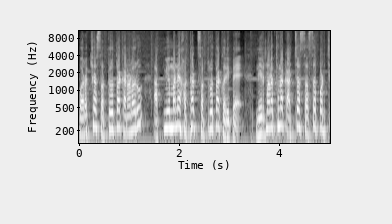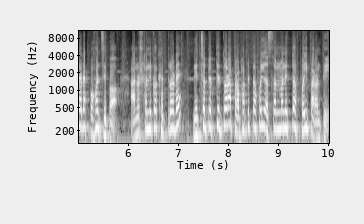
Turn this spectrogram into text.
ପରୋକ୍ଷ ଶତ୍ରୁତା କାରଣରୁ ଆତ୍ମୀୟମାନେ ହଠାତ୍ ଶତ୍ରୁତା କରିବେ। ନିର୍ମାଣାଧୀନ କାର୍ଯ୍ୟ ଶେଷ ପର୍ଯ୍ୟାୟରେ ପହଞ୍ଚିବ। ଆନୁଷ୍ଠାନିକ କ୍ଷେତ୍ରରେ ନିଜ ବ୍ୟକ୍ତି ଦ୍ୱାରା ପ୍ରଭାବିତ ହୋଇ ଅସମ୍ମାନିତ ହୋଇପାରନ୍ତି।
